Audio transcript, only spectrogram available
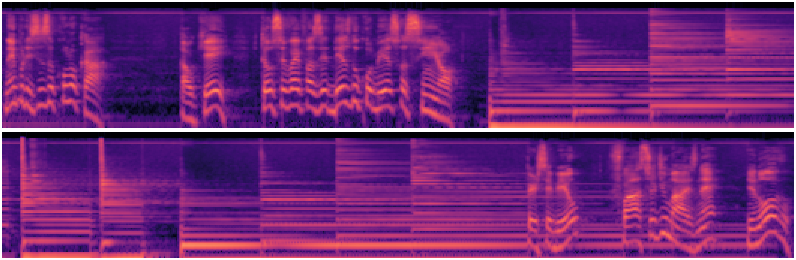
nem precisa colocar, tá ok? Então você vai fazer desde o começo assim, ó. Percebeu? Fácil demais, né? De novo?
